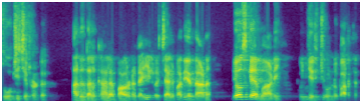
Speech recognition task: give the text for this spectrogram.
സൂക്ഷിച്ചിട്ടുണ്ട്. അത് തൽക്കാലം അവരുടെ കയ്യിൽ വെച്ചാൽ മതിയെന്നാണ് ജോസ് കെ മാണി പുഞ്ചിരിച്ചുകൊണ്ട് പറഞ്ഞത്.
